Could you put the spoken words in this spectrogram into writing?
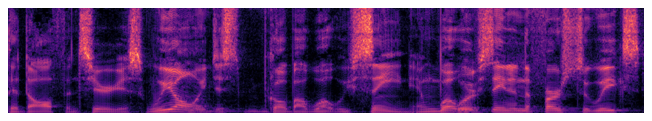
the Dolphins serious. We only just go by what we've seen, and what we've seen in the first two weeks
